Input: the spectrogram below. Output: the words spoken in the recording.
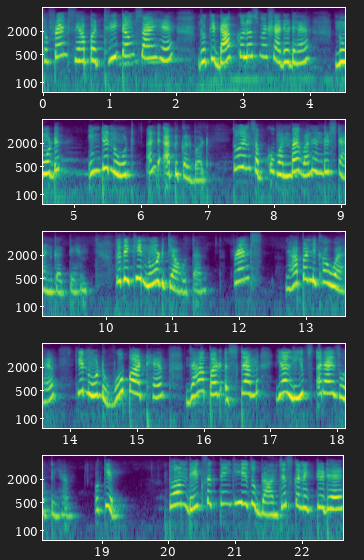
तो फ्रेंड्स यहाँ पर थ्री टर्म्स आए हैं, जो कि डार्क कलर्स में शेडेड है node internode and apical bud तो इन सबको वन बाय वन अंडरस्टैंड करते हैं। तो देखिए नोड क्या होता है? फ्रेंड्स यहाँ पर लिखा हुआ है कि नोड वो पार्ट है जहाँ पर स्टेम या लीव्स अराइज होती हैं। ओके तो हम देख सकते हैं कि ये जो ब्रांचेस कनेक्टेड है,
